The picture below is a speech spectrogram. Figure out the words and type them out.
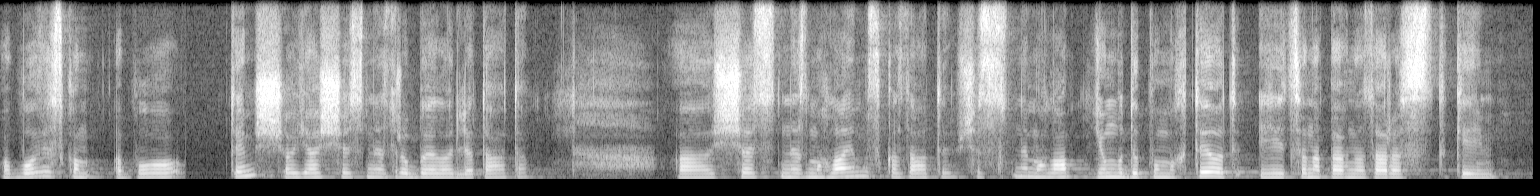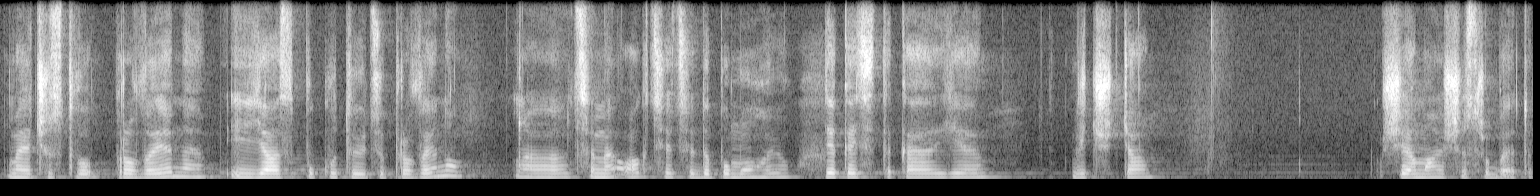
Обов'язком або тим, що я щось не зробила для тата, щось не змогла йому сказати, щось не могла йому допомогти. От, і це, напевно, зараз таке моє чувство провини. І я спокутую цю провину е, цими акціями, цією допомогою. Якесь таке є відчуття, що я маю щось робити,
